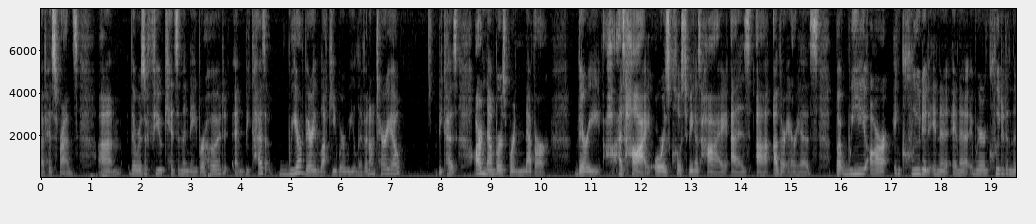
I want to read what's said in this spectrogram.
of his friends. Um, there was a few kids in the neighborhood, and because we are very lucky where we live in Ontario, because our numbers were never very as high or as close to being as high as uh, other areas but we are included in a in a we're included in the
